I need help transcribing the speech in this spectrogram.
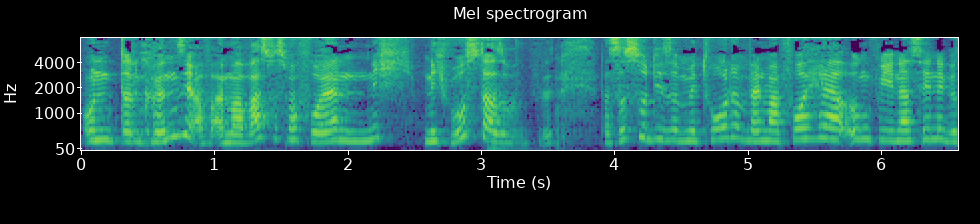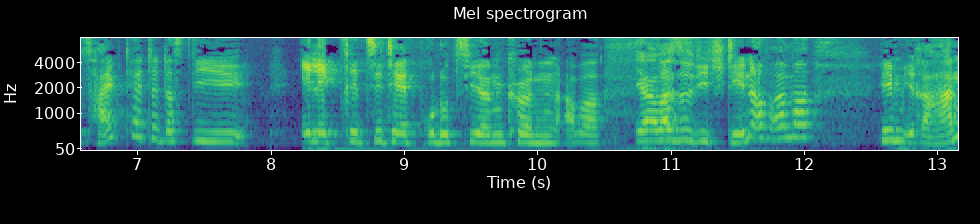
und dann können sie auf einmal was, was man vorher nicht, nicht wusste. Also, das ist so diese Methode, wenn man vorher irgendwie in der Szene gezeigt hätte, dass die Elektrizität produzieren können, aber, Ja, aber- also die stehen auf einmal, heben ihre Hand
